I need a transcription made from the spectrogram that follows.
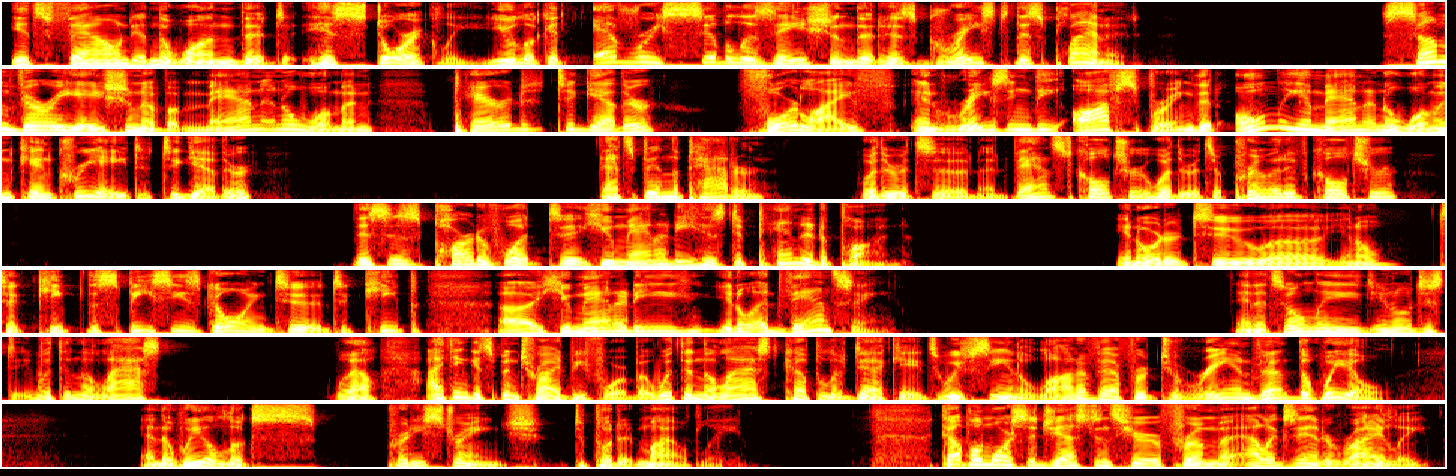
it's found in the one that historically, you look at every civilization that has graced this planet, some variation of a man and a woman paired together for life and raising the offspring that only a man and a woman can create together. That's been the pattern. Whether it's an advanced culture, whether it's a primitive culture, this is part of what uh, humanity has depended upon in order to, uh, you know, to keep the species going, to to keep uh, humanity, you know, advancing. And it's only, you know, just within the last well, I think it's been tried before, but within the last couple of decades, we've seen a lot of effort to reinvent the wheel. And the wheel looks pretty strange, to put it mildly. A couple more suggestions here from Alexander Riley.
